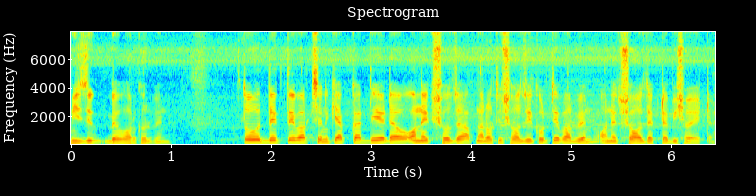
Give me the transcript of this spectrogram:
মিউজিক ব্যবহার করবেন। তো দেখতে পাচ্ছেন ক্যাপকাট দিয়ে এটা অনেক সোজা, আপনারা অতি সহজেই করতে পারবেন। অনেক সহজ একটা বিষয় এটা।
